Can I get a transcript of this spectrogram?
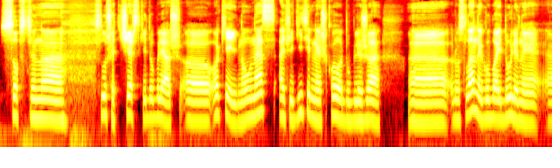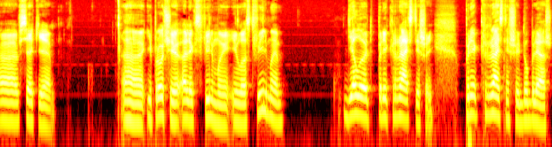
собственно, слушать чешский дубляж. Э, окей, но у нас офигительная школа дубляжа. Э, Русланы Губайдулины э, всякие э, и прочие Алекс-фильмы и Лост-фильмы делают прекраснейший, прекраснейший дубляж.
